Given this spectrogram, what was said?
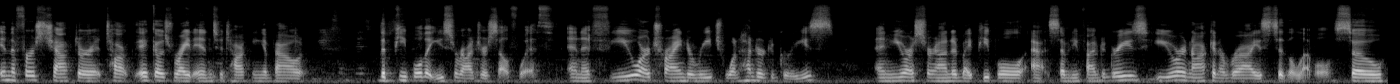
in the first chapter, it talk it goes right into talking about the people that you surround yourself with. And if you are trying to reach 100 degrees and you are surrounded by people at 75 degrees, you are not going to rise to the level. So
